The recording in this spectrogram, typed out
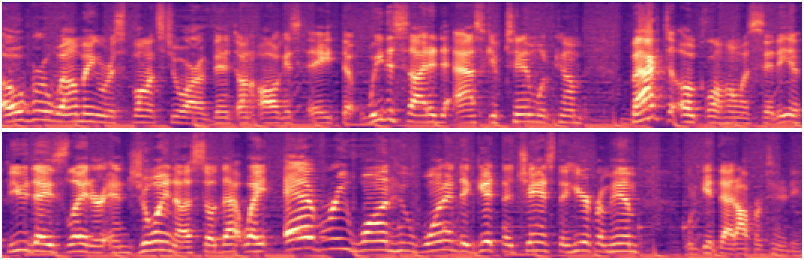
overwhelming response to our event on August 8th that we decided to ask if Tim would come back to Oklahoma City a few days later and join us so that way everyone who wanted to get the chance to hear from him would get that opportunity.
